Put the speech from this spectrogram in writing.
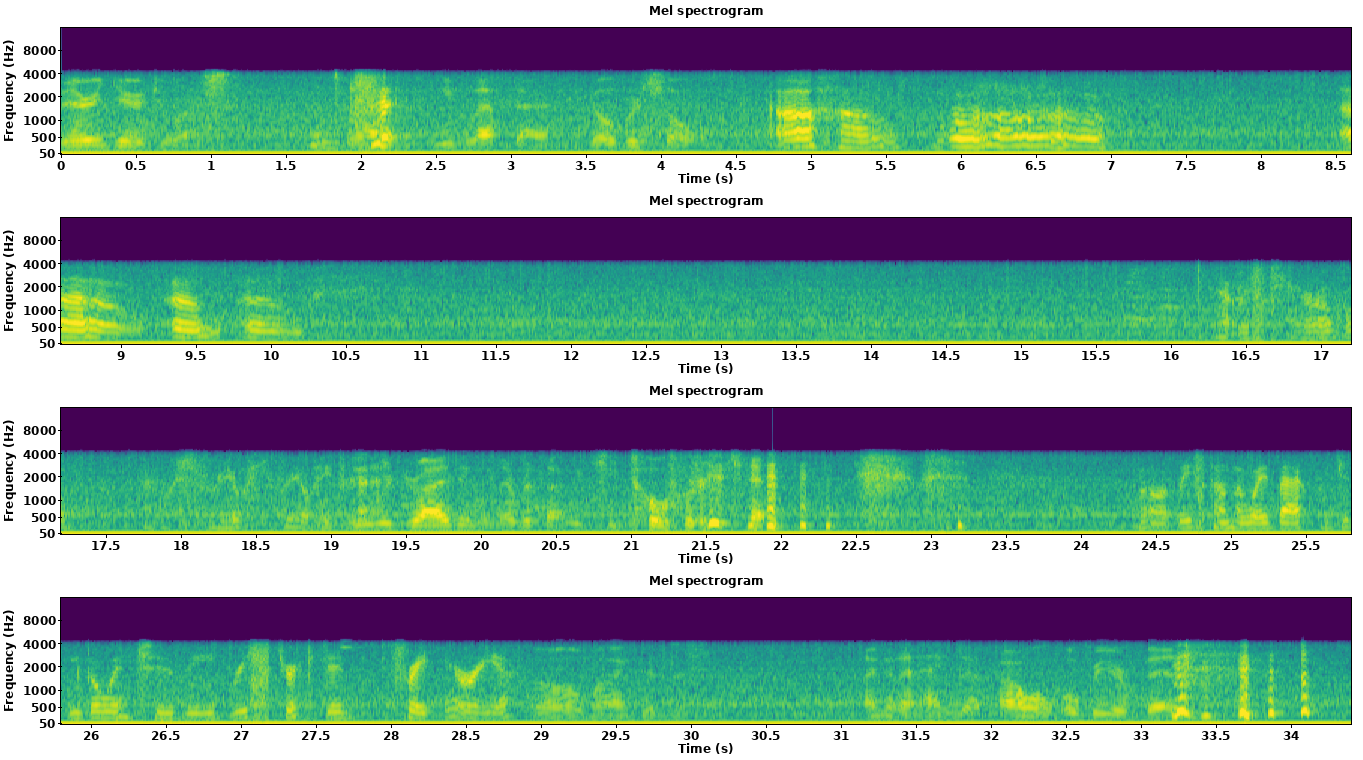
very dear to us. That's why we've left our Dover soul. Oh, oh, oh, oh, oh. That was terrible. That was really, really We were driving, we never thought we'd see Dover again. well, at least on the way back we didn't go into the restricted area. Oh my goodness. I'm gonna hang that owl over your bed.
